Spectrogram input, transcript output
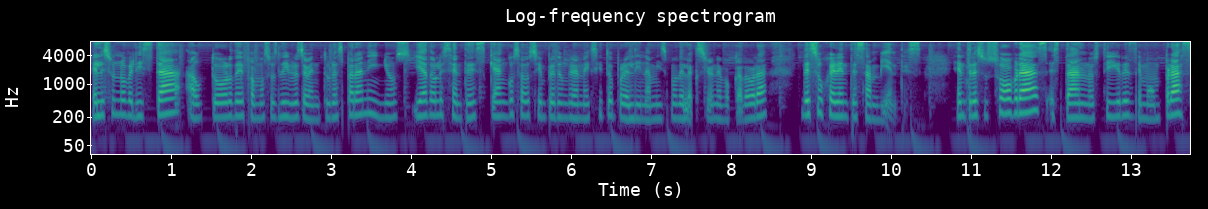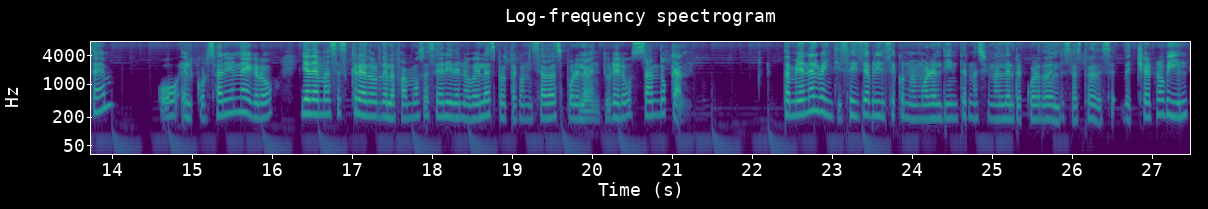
Él es un novelista, autor de famosos libros de aventuras para niños y adolescentes que han gozado siempre de un gran éxito por el dinamismo de la acción evocadora de sugerentes ambientes. Entre sus obras están Los Tigres de Montprasem o El Corsario Negro y además es creador de la famosa serie de novelas protagonizadas por el aventurero Sandokan. También el 26 de abril se conmemora el Día Internacional del Recuerdo del Desastre de, Chernobyl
